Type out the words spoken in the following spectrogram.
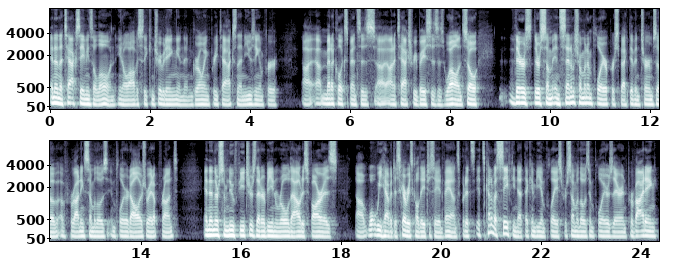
And then the tax savings alone, you know, obviously contributing and then growing pre-tax and then using them for uh, uh, medical expenses uh, on a tax-free basis as well. And so there's there's some incentives from an employer perspective in terms of, of providing some of those employer dollars right up front. And then there's some new features that are being rolled out as far as uh, what we have at Discovery is called HSA Advance, but it's it's kind of a safety net that can be in place for some of those employers there and providing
